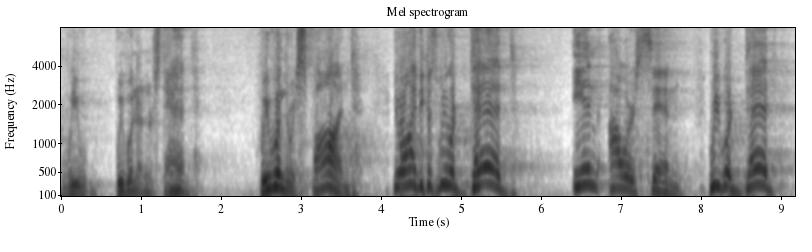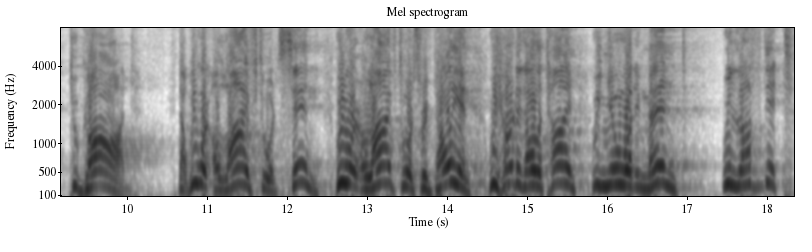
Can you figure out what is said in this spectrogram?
We, we wouldn't understand. We wouldn't respond. You why? Because we were dead in our sin. We were dead to God. Now, we were alive towards sin. We were alive towards rebellion. We heard it all the time. We knew what it meant. We loved it.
